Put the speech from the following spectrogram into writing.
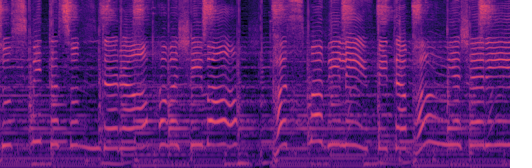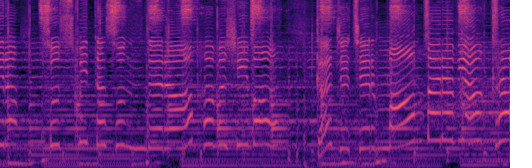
सुस्मित सुन्दरा भव शिवा भस्मभिलेपित भव्यशरीरा सुस्मित सुन्दरा भव शिवा गज चर्मा व्याघ्रा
